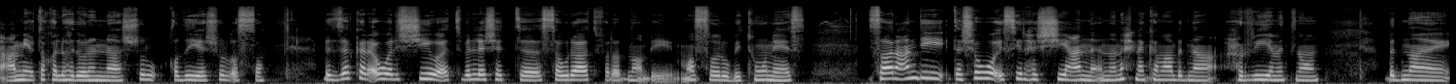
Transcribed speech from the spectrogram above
عم يعتقلوا هدول الناس؟ شو القضية؟ شو القصة؟ بتذكر أول شي وقت بلشت الثورات فرضنا بمصر وبتونس صار عندي تشوق يصير هالشي عنا إنه نحن كمان بدنا حرية مثلهم بدنا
